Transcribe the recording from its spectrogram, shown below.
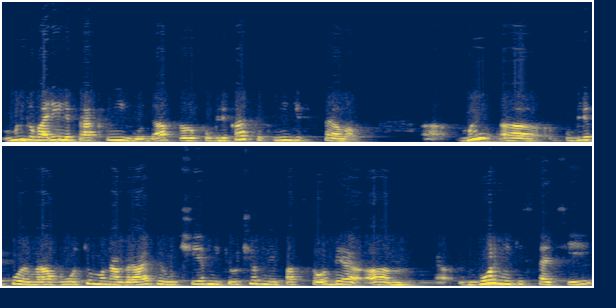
мы говорили про книгу, да, про публикацию книги в целом. А, мы публикуем работу, монографии, учебники, учебные пособия, сборники статей,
